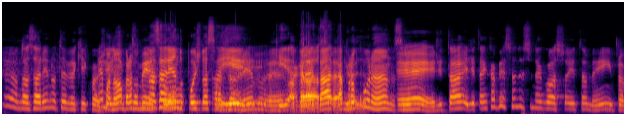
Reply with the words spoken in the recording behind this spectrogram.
É, o Nazareno teve aqui com a É, gente. mandar um abraço pro comentou- Nazareno do Posto do Açaí. Nazareno, é. que a galera tá, é, tá procurando. assim. É, ele tá, ele tá encabeçando esse negócio aí também, pra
